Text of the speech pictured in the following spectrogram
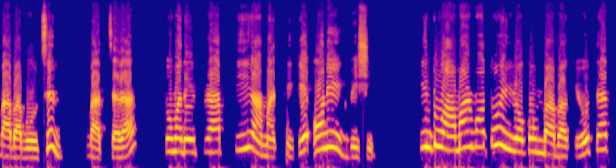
বাবা বলছেন, বাচ্চারা, তোমাদের প্রাপ্তি আমার থেকে অনেক বেশি। কিন্তু আমার মতো এইরকম বাবাকেও ত্যাগ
